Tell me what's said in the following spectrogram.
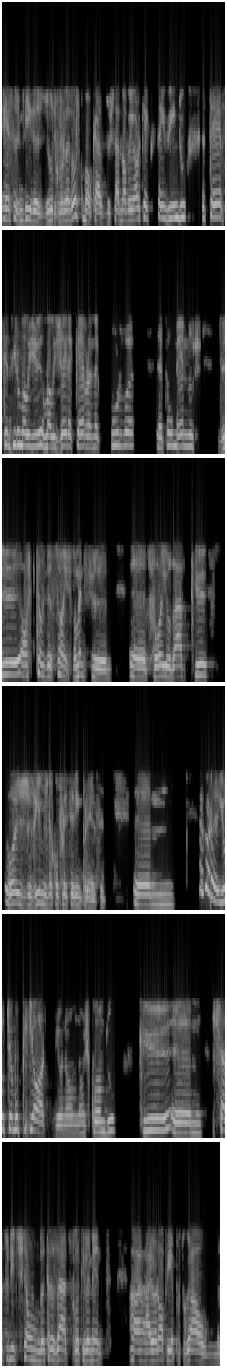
essas medidas dos governadores, como é o caso do Estado de Nova Iorque, é que se tem vindo até a sentir uma, uma ligeira quebra na curva, uh, pelo menos de hospitalizações, pelo menos foi o dado que hoje vimos na conferência de imprensa. Um, agora, eu temo o pior, eu não, não escondo que um, os Estados Unidos estão atrasados relativamente à, à, Europa e a Portugal uma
